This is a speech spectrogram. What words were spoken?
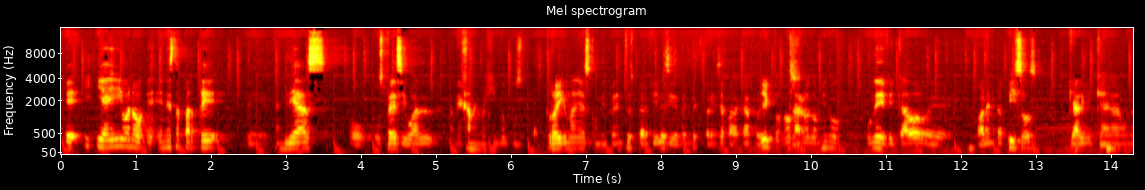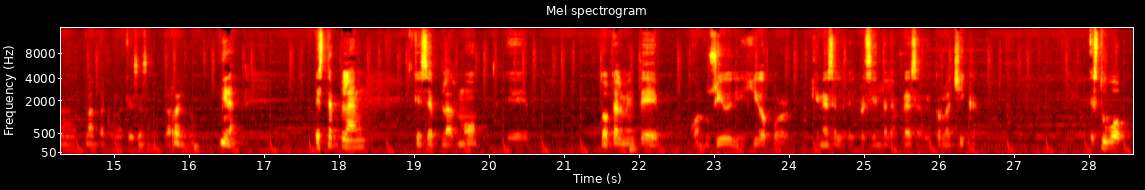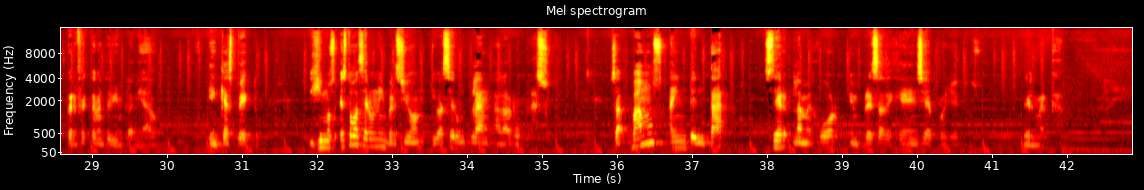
Eh, y, ahí, bueno, e, en esta parte eh, tendrías, o ustedes igual manejan, me imagino, pues project managers con diferentes perfiles y diferente experiencia para cada proyecto, ¿no? O sea, no es lo mismo un edificador de 40 pisos que alguien que haga una planta como la que decías en Monterrey, ¿no? Mira, este plan que se plasmó eh, totalmente conducido y dirigido por quien es el, presidente de la empresa, Víctor La Chica, estuvo perfectamente bien planeado. ¿En qué aspecto? Dijimos, esto va a ser una inversión y va a ser un plan a largo plazo. O sea, vamos a intentar ser la mejor empresa de gerencia de proyectos del mercado.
